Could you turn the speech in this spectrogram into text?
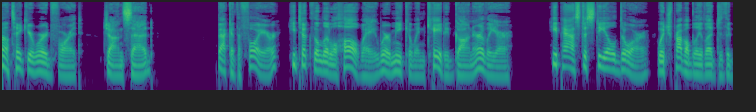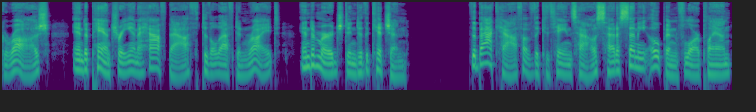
I'll take your word for it, John said. Back at the foyer, he took the little hallway where Miko and Kate had gone earlier. He passed a steel door, which probably led to the garage, and a pantry and a half bath to the left and right, and emerged into the kitchen. The back half of the Katane's house had a semi open floor plan.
